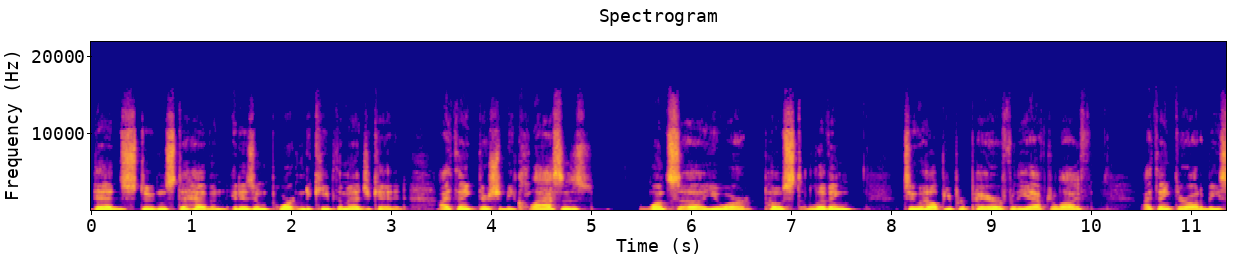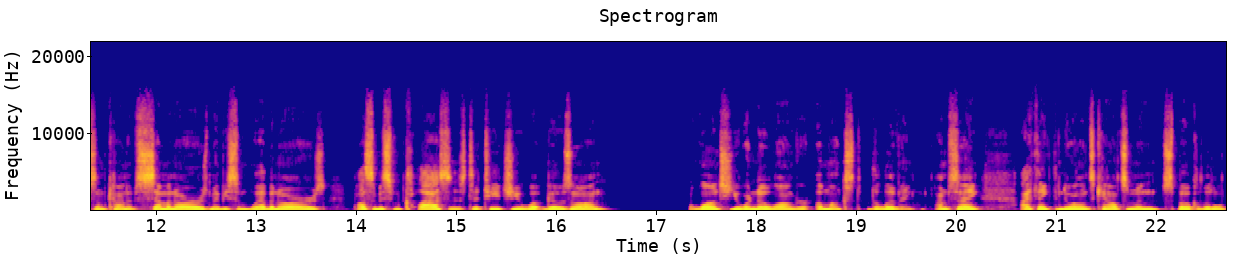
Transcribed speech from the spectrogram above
dead students to heaven, it is important to keep them educated. I think there should be classes once uh, you are post living to help you prepare for the afterlife. I think there ought to be some kind of seminars, maybe some webinars, possibly some classes to teach you what goes on once you are no longer amongst the living. I'm saying I think the New Orleans councilman spoke a little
